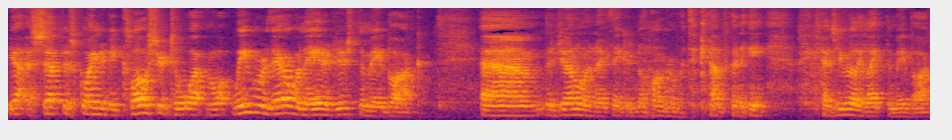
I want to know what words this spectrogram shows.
Yeah, except it's going to be closer to what, what we were there when they introduced the Maybach. Um, the gentleman, I think, is no longer with the company because he really liked the Maybach.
